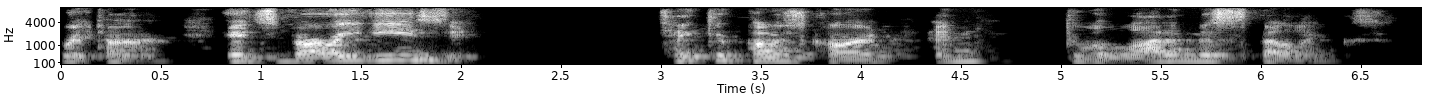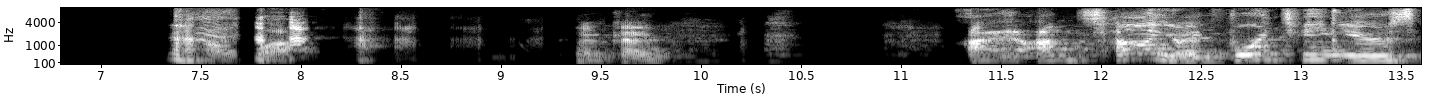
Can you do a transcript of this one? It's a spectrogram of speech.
return. It's very easy. Take your postcard and do a lot of misspellings. a lot. Okay. I, am telling you, at 14 years,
